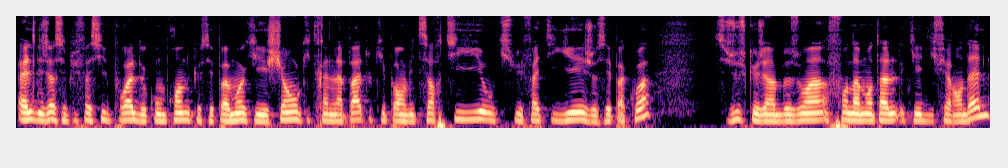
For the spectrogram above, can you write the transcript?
elle déjà c'est plus facile pour elle de comprendre que c'est pas moi qui est chiant ou qui traîne la patte ou qui n'a pas envie de sortir ou qui suis fatigué, je sais pas quoi. C'est juste que j'ai un besoin fondamental qui est différent d'elle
